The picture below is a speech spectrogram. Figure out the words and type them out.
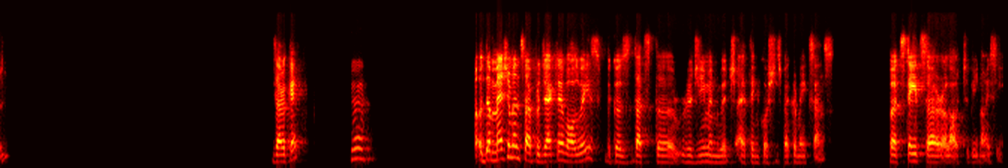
Is that okay? Yeah. The measurements are projective always because that's the regime in which I think Kochen Specker makes sense. But states are allowed to be noisy.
